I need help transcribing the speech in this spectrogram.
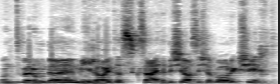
und warum der Milo das gesagt hat, ist ja, es ist eine wahre Geschichte.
